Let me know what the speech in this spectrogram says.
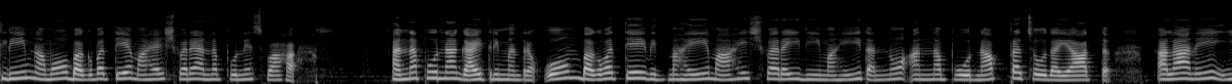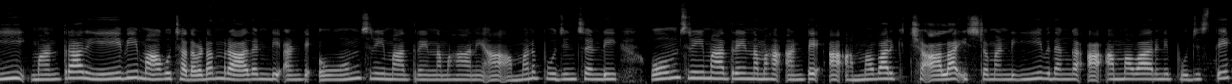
క్లీం నమో భగవతే మహేశ్వరి అన్నపూర్ణే స్వాహ. అన్నపూర్ణ గాయత్రి మంత్రం. ఓం భగవతే విద్మహే మాహేశ్వరై ధీమహి తన్నో అన్నపూర్ణ ప్రచోదయాత్. అలానే ఈ మంత్రాలు ఏవి మాకు చదవడం రాదండి. అంటే ఓం శ్రీమాత్రే నమ అని ఆ అమ్మను పూజించండి. ఓం శ్రీమాత్రే నమ అంటే ఆ అమ్మవారికి చాలా ఇష్టం అండి ఈ విధంగా ఆ అమ్మవారిని పూజిస్తే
